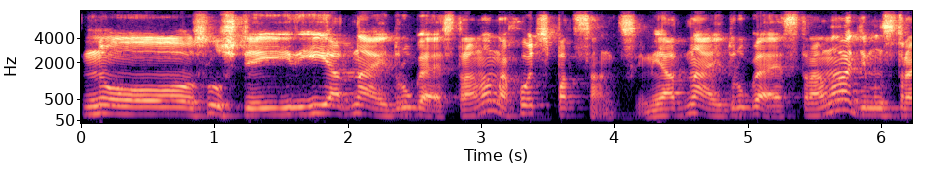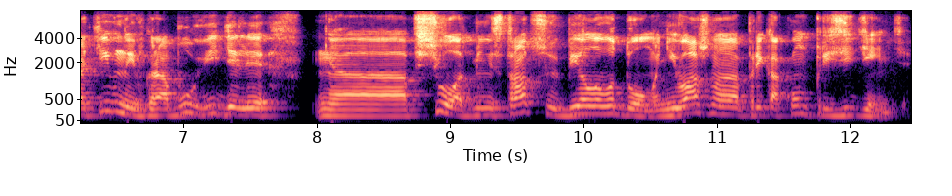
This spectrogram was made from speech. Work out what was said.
Ну, слушайте, и, и одна, и другая страна находятся под санкциями. И одна, и другая страна демонстративно и в гробу видели э, всю администрацию Белого дома, неважно при каком президенте.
